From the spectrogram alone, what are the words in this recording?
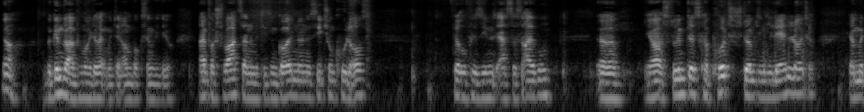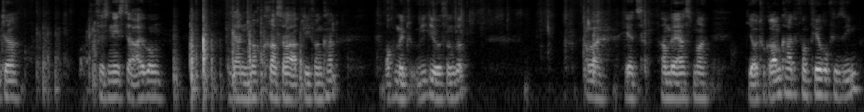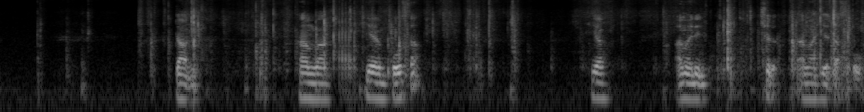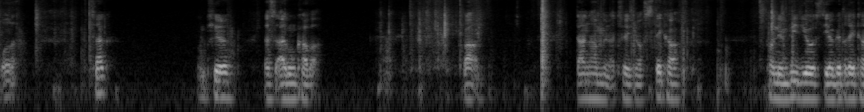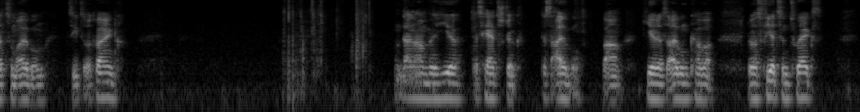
Ja, beginnen wir einfach mal direkt mit dem Unboxing-Video. Einfach schwarz, dann mit diesem goldenen, es sieht schon cool aus. Ferro 47 erstes Album. Äh, ja, streamt es kaputt, stürmt in die Läden, Leute, damit er fürs nächste Album dann noch krasser abliefern kann. Auch mit Videos und so. Aber jetzt haben wir erstmal die Autogrammkarte vom Fero 47. Dann haben wir hier ein Poster. Hier einmal den Chill, einmal hier das obere. Zack. Und hier das Albumcover. Bam. Dann haben wir natürlich noch Sticker von den Videos, die er gedreht hat zum Album. Zieht es rein. Und dann haben wir hier das Herzstück das Album. Bam. Hier das Albumcover. Du hast 14 Tracks.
